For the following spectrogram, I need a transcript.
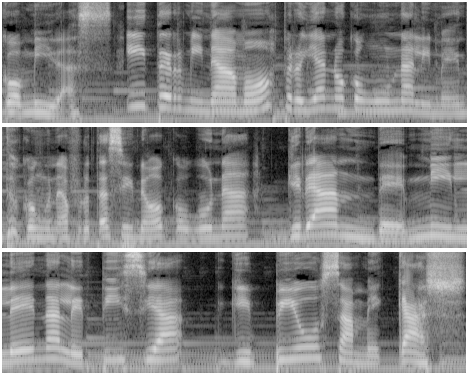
comidas. Y terminamos, pero ya no con un alimento, con una fruta, sino con una grande Milena Leticia Gipiu Samekash.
